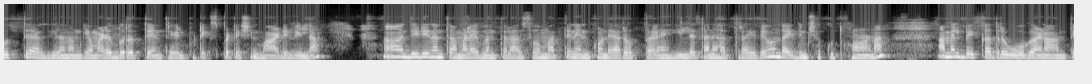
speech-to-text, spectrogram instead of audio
ಗೊತ್ತೇ ಆಗಿಲ್ಲ ನಮಗೆ ಮಳೆ ಬರುತ್ತೆ ಅಂತ ಹೇಳ್ಬಿಟ್ಟು ಎಕ್ಸ್ಪೆಕ್ಟೇಷನ್ ಮಾಡಿರಲಿಲ್ಲ. ದಿಢೀರಂತ ಮಳೆ ಬಂತಲ್ಲ ಸೊ ಮತ್ತೆ ನೆನ್ಕೊಂಡು ಯಾರು ಹೋಗ್ತಾರೆ? ಇಲ್ಲೇ ತಾನೇ ಹತ್ತಿರ ಇದೆ. ಒಂದು ಐದು ನಿಮಿಷ ಕೂತ್ಕೊಳ್ಳೋಣ. ಆಮೇಲೆ ಬೇಕಾದರೆ ಹೋಗೋಣ ಅಂತ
